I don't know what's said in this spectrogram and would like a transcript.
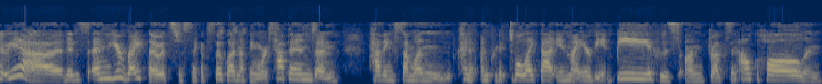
Oh, yeah, and it's and you're right though. It's just like I'm so glad nothing worse happened, and having someone kind of unpredictable like that in my Airbnb who's on drugs and alcohol and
